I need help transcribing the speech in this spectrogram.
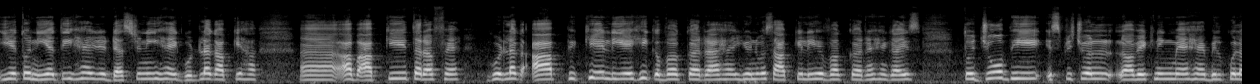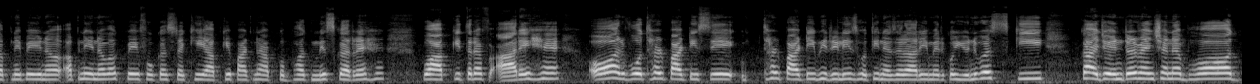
ये तो नियति है, ये डेस्टिनी है गुड लक आपके अब आपकी तरफ़ है। गुड लक आपके लिए ही वर्क कर रहा है। यूनिवर्स आपके लिए वर्क कर रहे हैं गाइज़ तो जो भी स्पिरिचुअल अवेकनिंग में है बिल्कुल अपने पे न, अपने नवक पे फोकस रखिए। आपके पार्टनर आपको बहुत मिस कर रहे हैं। वो आपकी तरफ़ आ रहे हैं और वो थर्ड पार्टी से थर्ड पार्टी भी रिलीज़ होती नज़र आ रही है। मेरे को यूनिवर्स की का जो इंटरवेंशन है बहुत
